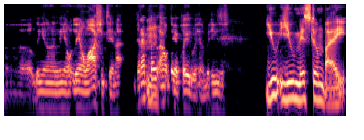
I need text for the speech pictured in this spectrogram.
uh, Leon, Leon, Leon Washington. I, did I play? Mm. I don't think I played with him, but he's You you missed him by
